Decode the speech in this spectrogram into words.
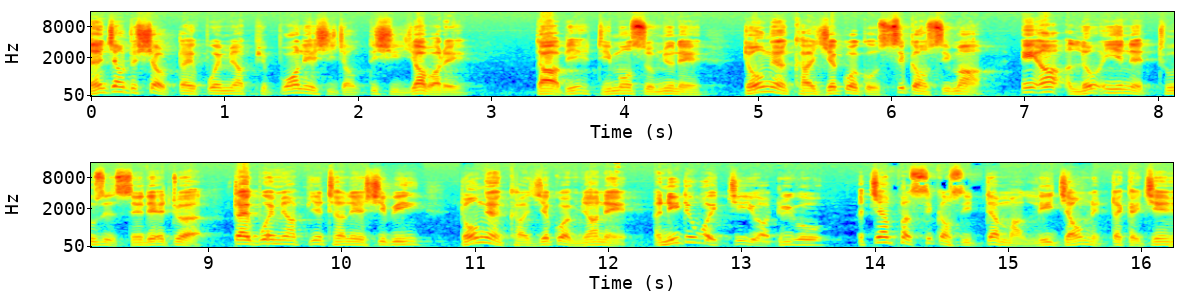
လမ်းကြောင်းတစ်လျှောက်တိုက်ပွဲများဖြစ်ပွားလျက်ရှိကြောင်းသိရှိရပါတယ်။ဒါအပြင်ဒီမော့ဆိုမြို့နယ် ဒေါငန်ခါရက်ကွက်ကိုစစ်ကောင်စီမှအင်အားအလုံးအရင်နဲ့ထိုးစစ်ဆင်တဲ့အတွက်တိုက်ပွဲများပြင်းထန်လျက်ရှိပြီးဒေါငန်ခါရက်ကွက်များနဲ့အနီးတစ်ဝိုက်ကြေးရွာတွေကိုအကြမ်းဖက်စစ်ကောင်စီတပ်မှလေကြောင်းနဲ့တိုက်ခိုက်ခြင်း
